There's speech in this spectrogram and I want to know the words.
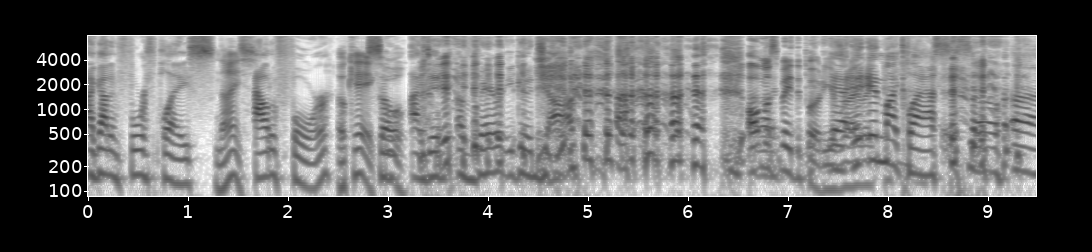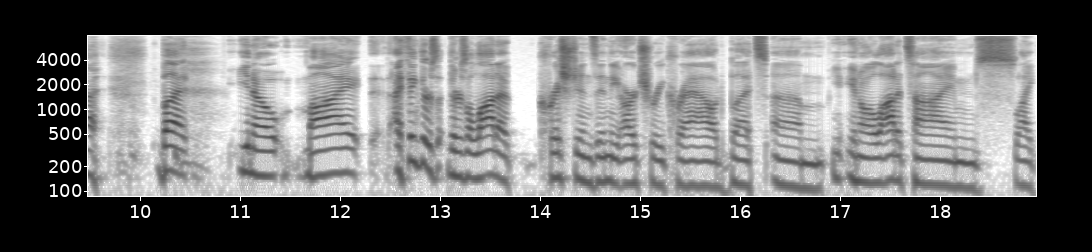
I- got in fourth place. Nice. Out of four. Okay, So cool. I did a very good job. almost made the podium. yeah, right? in my class. So, uh, but you know, my I think there's there's a lot of Christians in the archery crowd, but um, you, you know, a lot of times like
